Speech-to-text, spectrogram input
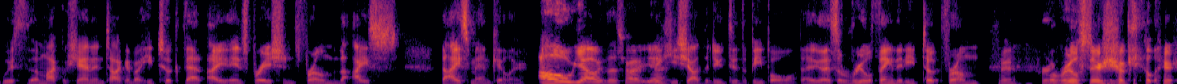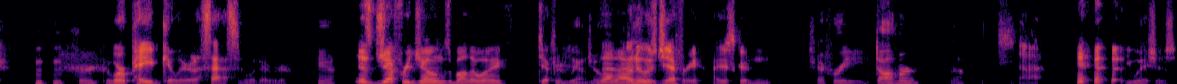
with uh, Michael Shannon talking about he took that uh, inspiration from the ice the Iceman killer. Oh yeah, oh, that's right. Yeah. Like he shot the dude through the peephole. That, that's a real thing that he took from Yeah, a real serial killer cool. or a paid killer, an assassin, whatever. Yeah, it's Jeffrey Jones, by the way. Jeffrey Jeffrey Jones. Jones. That I knew it was. Jeffrey. I just couldn't. Jeffrey Dahmer. Nah, he wishes.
